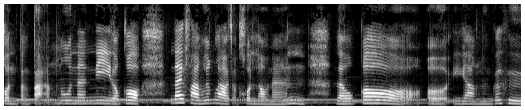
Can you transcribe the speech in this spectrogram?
คนต่างๆนู่นนั่นนี่แล้วก็ได้ฟังเรื่องราวจากคนเหล่านั้น แล้วก็เอออีกอย่างหนึ่งก็คือ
